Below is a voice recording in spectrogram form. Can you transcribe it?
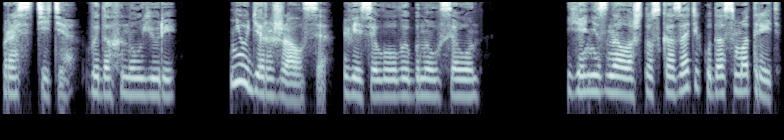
«Простите», — выдохнул Юрий. Не удержался, весело улыбнулся он. Я не знала, что сказать и куда смотреть.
